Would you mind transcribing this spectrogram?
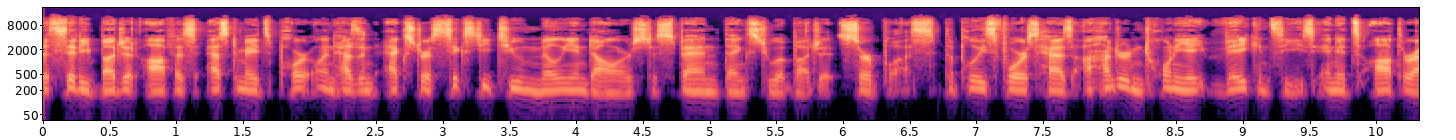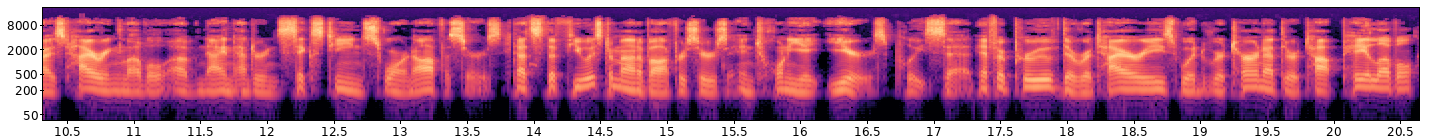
The city budget office estimates Portland has an extra $62 million to spend thanks to a budget surplus. The police force has 128 vacancies in its authorized hiring level of 916 sworn officers. That's the fewest amount of officers in 28 years, police said. If approved, the retirees would return at their top pay level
